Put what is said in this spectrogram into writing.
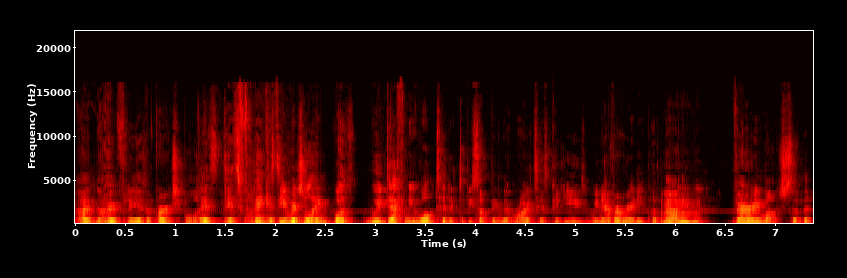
and hopefully is approachable. It's it's funny because the original ink was we definitely wanted it to be something that writers could use, we never really put that very much to the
